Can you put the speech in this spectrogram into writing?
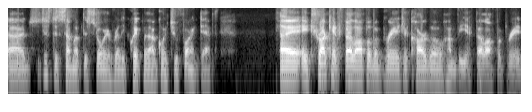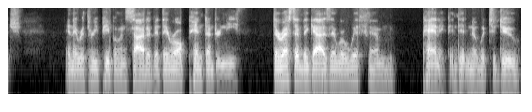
uh, just to sum up the story really quick without going too far in depth. a, a truck had fell off of a bridge, a cargo Humvee had fell off a bridge, and there were three people inside of it. They were all pinned underneath. The rest of the guys that were with them panicked and didn't know what to do.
